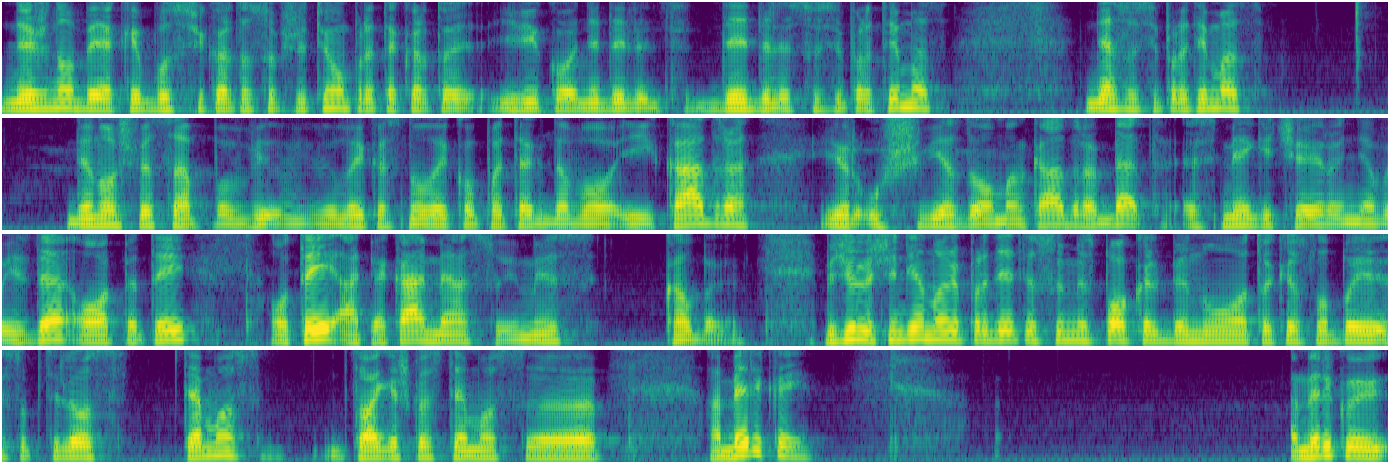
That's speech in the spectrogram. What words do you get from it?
Nežinau beje, kaip bus šį kartą su apšvietimu. Praeitą kartą įvyko didelis, didelis susipratimas. Nesusipratimas. Dienos šviesa laikas nuo laiko patekdavo į kadrą ir užšviesdavo man kadrą, bet esmėgi čia yra ne vaizde, o apie tai, o tai apie ką mes su jumis kalbame. Bičiuliai, šiandien noriu pradėti su jumis pokalbį nuo tokios labai subtilios temos, tragiškos temos uh, Amerikai. Amerikoje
